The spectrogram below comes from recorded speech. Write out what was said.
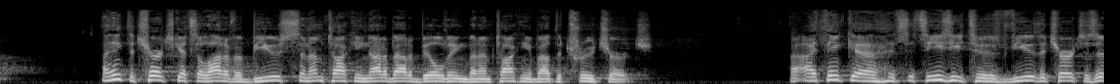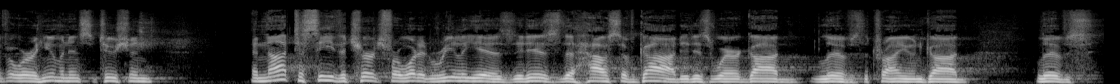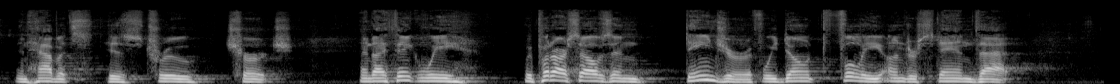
I think the church gets a lot of abuse, and I'm talking not about a building, but I'm talking about the true church. I think uh, it's, it's easy to view the church as if it were a human institution and not to see the church for what it really is. It is the house of God. It is where God lives, the triune God lives inhabits his true church. And I think we, we put ourselves in danger if we don't fully understand that.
